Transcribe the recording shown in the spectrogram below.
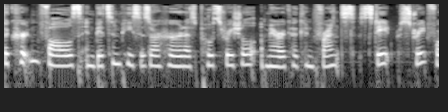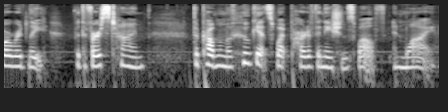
The curtain falls and bits and pieces are heard as post racial America confronts state straightforwardly, for the first time, the problem of who gets what part of the nation's wealth and why.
